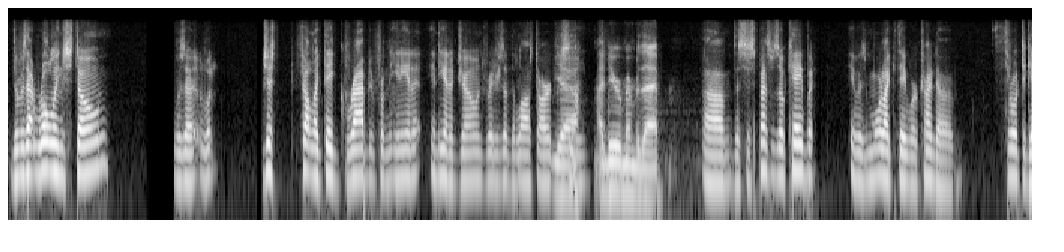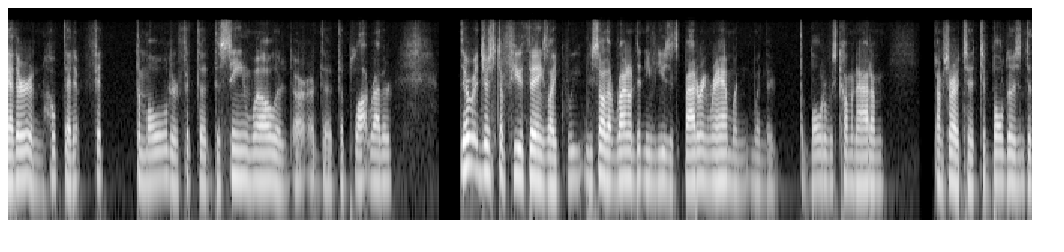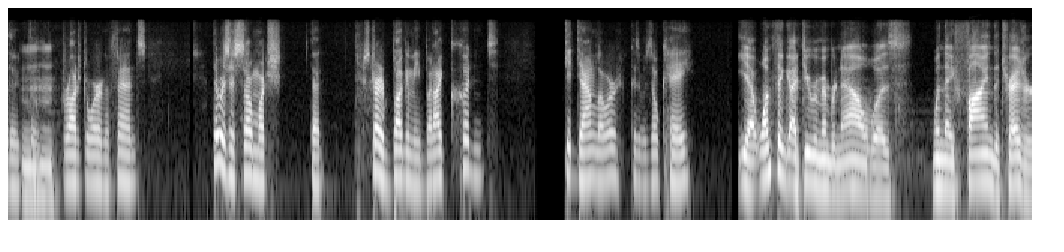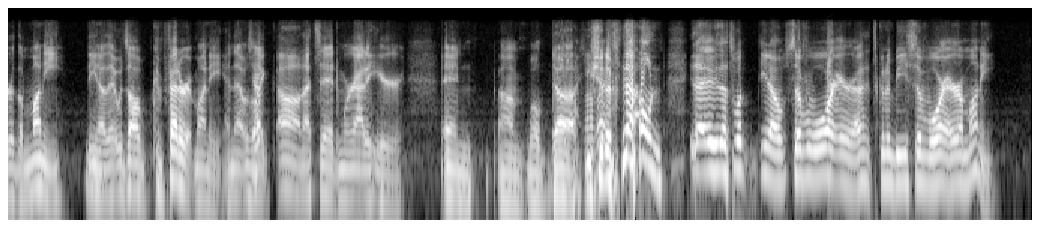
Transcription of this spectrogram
There was that Rolling Stone, was a what just felt like they grabbed it from the Indiana Indiana Jones Raiders of the Lost Ark Yeah, scene. I do remember that. Um, the suspense was okay, but it was more like they were trying to throw it together and hope that it fit the mold or fit the, the scene well or, or the, the plot rather. There were just a few things like we, we saw that Rhino didn't even use its battering ram when, when the, the boulder was coming at him. I'm sorry to, to bulldoze into the, the Mhm. garage door and the fence. There was just so much that started bugging me, but I couldn't get down lower because it was okay. Yeah, one thing I do remember now was when they find the treasure, the money. You know, that was all Confederate money, and that was Yep. like, oh, that's it, and we're out of here. And um, well, duh, you should have known. That's what you know, Civil War era. It's going to be Civil War era money.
